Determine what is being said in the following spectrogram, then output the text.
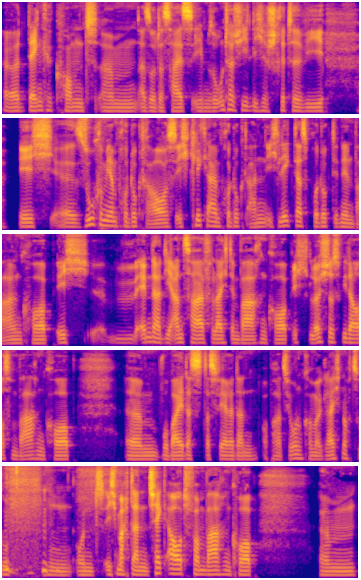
äh, Denke kommt. Ähm, also das heißt eben so unterschiedliche Schritte wie ich äh, suche mir ein Produkt raus, ich klicke ein Produkt an, ich lege das Produkt in den Warenkorb, ich äh, ändere die Anzahl vielleicht im Warenkorb, ich lösche es wieder aus dem Warenkorb. Ähm, wobei das, das wäre dann Operation, kommen wir gleich noch zu. Hm, und ich mache dann Checkout vom Warenkorb. Ähm,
